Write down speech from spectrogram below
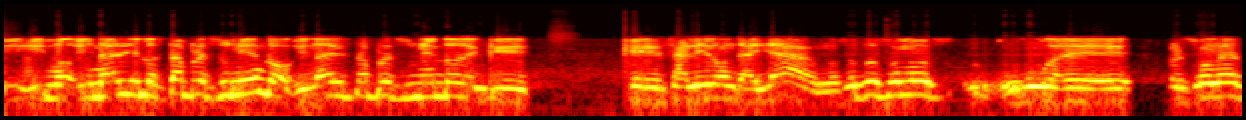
y, y no- y nadie lo está presumiendo y nadie está presumiendo de que, que salieron de allá nosotros somos eh, personas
